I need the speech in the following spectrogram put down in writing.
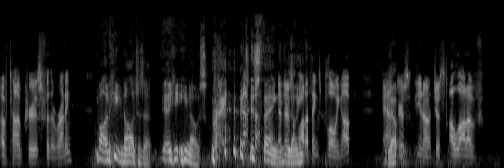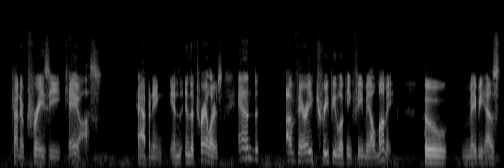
of Tom Cruise for the running. Well, and he acknowledges it. Yeah, he, he knows. it's his thing. and there's you know, a he- lot of things blowing up, and Yep. there's you know just a lot of kind of crazy chaos happening in in the trailers, and a very creepy looking female mummy who maybe has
